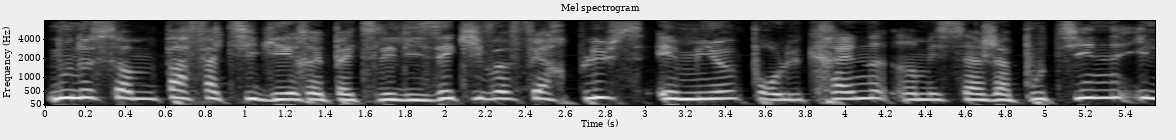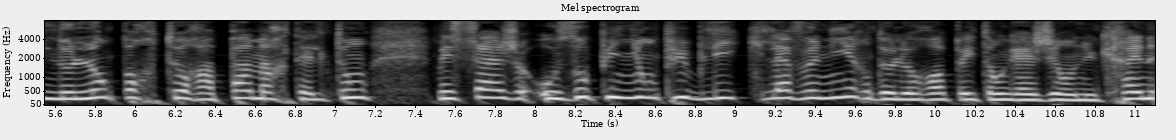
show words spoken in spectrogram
Nous ne sommes pas fatigués, répète l'Élysée, qui veut faire plus et mieux pour l'Ukraine. Un message à Poutine. Il ne l'emportera pas, martèle-t-on. Message aux opinions publiques. L'avenir de l'Europe est engagé en Ukraine.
